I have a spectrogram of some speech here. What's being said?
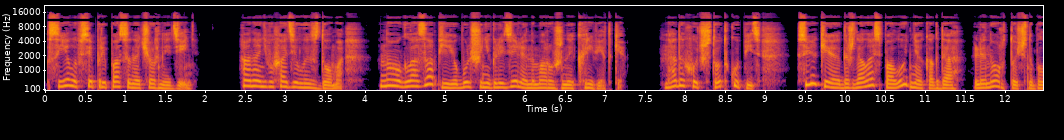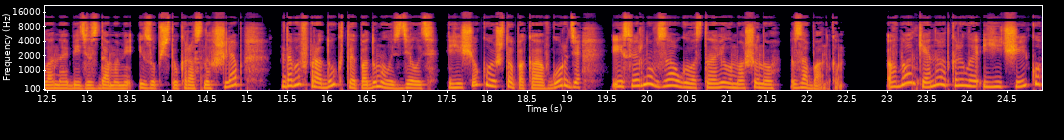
съела все припасы на черный день. Она не выходила из дома, но глаза б ее больше не глядели на мороженые креветки. Надо хоть что-то купить. Сьюки дождалась полудня, когда Ленор точно была на обеде с дамами из общества красных шляп, Добыв продукты, подумала сделать еще кое-что пока в городе, и, свернув за угол, остановила машину за банком. В банке она открыла ячейку,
